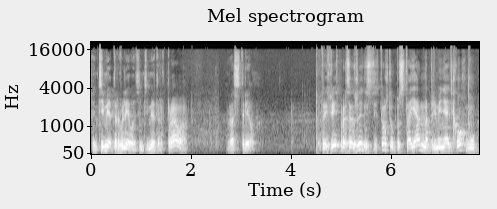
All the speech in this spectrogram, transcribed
сантиметр влево, сантиметр вправо, расстрел. То есть весь процесс жизни состоит в том, чтобы постоянно применять хохму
